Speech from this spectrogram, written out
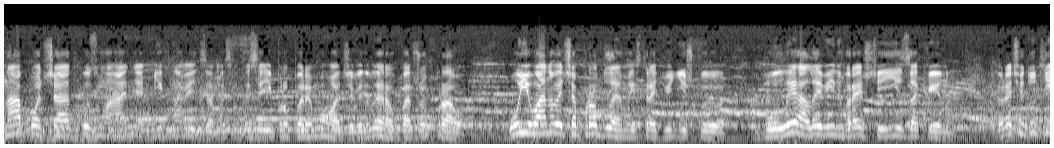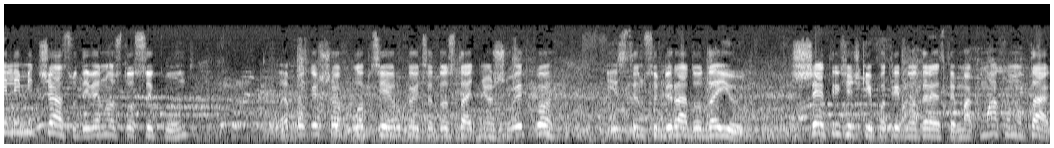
на початку змагання міг навіть замислитися і про перемогу, адже він виграв першу вправу. У Івановича проблеми із третьою діжкою були, але він врешті її закинув. До речі, тут є ліміт часу 90 секунд. Але поки що хлопці рухаються достатньо швидко і з цим собі раду дають. Ще трішечки потрібно дорести Макмахону. Так,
